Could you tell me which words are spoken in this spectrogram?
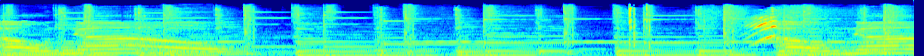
Oh no! Oh no!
